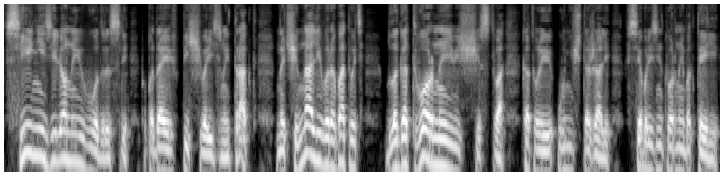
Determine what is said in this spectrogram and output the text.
синие-зеленые водоросли, попадая в пищеварительный тракт, начинали вырабатывать благотворные вещества, которые уничтожали все болезнетворные бактерии,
